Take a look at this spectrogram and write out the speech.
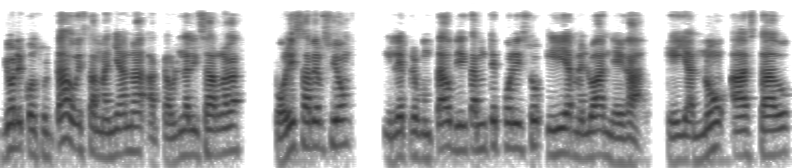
Yo le he consultado esta mañana a Carolina Lizárraga por esa versión y le he preguntado directamente por eso y ella me lo ha negado, que ella no ha estado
